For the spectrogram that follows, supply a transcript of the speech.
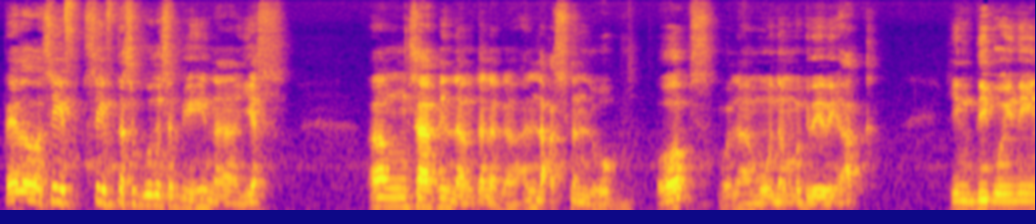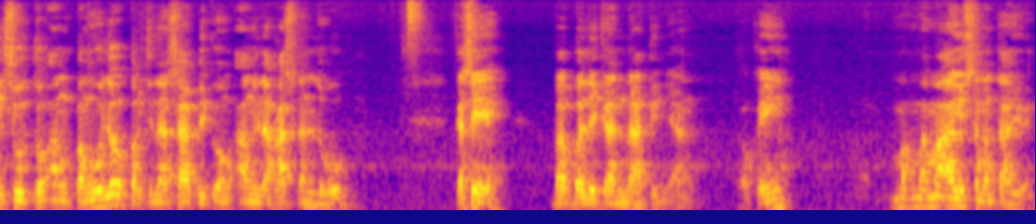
Pero safe safe na siguro sabihin na yes. Ang sa akin lang talaga, ang lakas ng loob. Oops, wala munang magre-react. Hindi ko iniinsulto ang Pangulo pag sinasabi kong ang lakas ng loob. Kasi babalikan natin yan. Okay? Ma- ma- maayos naman tayo eh.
